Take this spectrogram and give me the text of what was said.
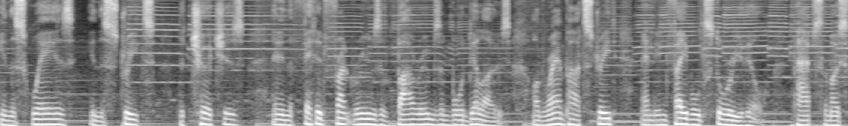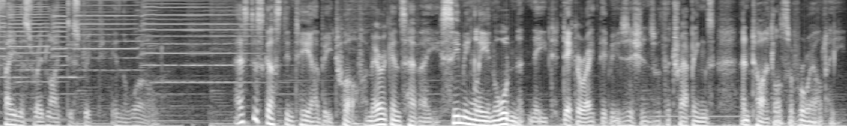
In the squares, in the streets, the churches, and in the fetid front rooms of barrooms and bordellos on Rampart Street and in fabled Storyville perhaps the most famous red light district in the world. As discussed in TRB 12, Americans have a seemingly inordinate need to decorate their musicians with the trappings and titles of royalty.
